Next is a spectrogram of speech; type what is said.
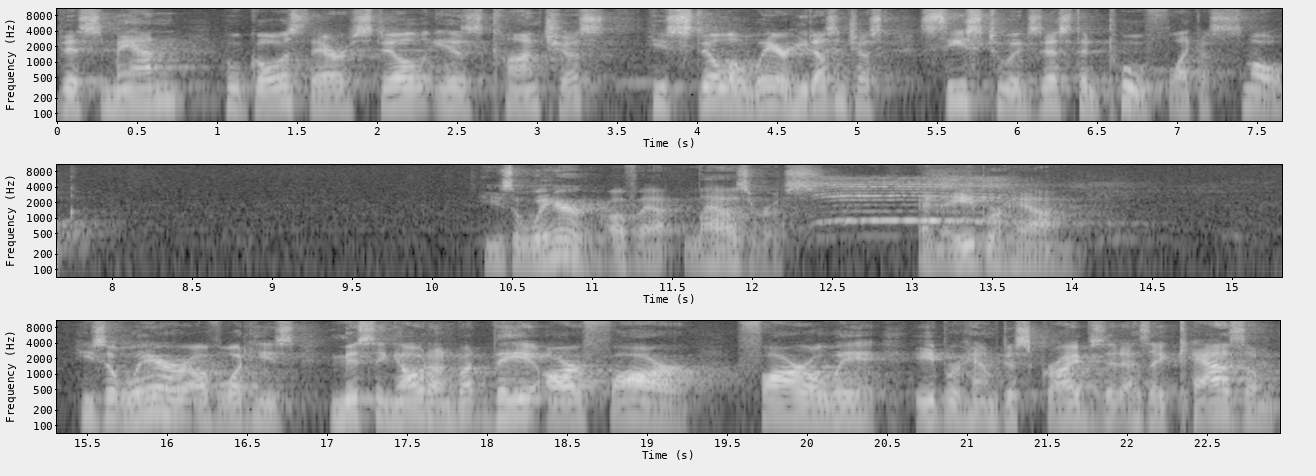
this man who goes there still is conscious He's still aware. He doesn't just cease to exist and poof like a smoke. He's aware of Lazarus and Abraham. He's aware of what he's missing out on, but they are far, far away. Abraham describes it as a chasm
